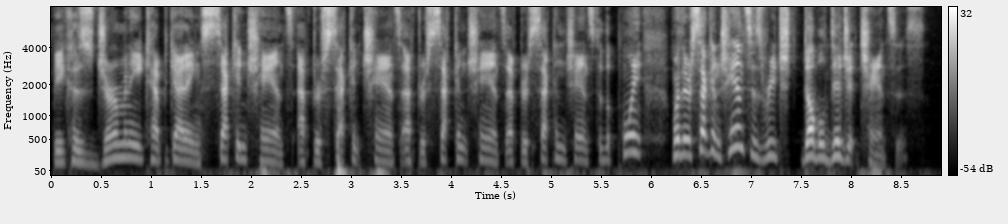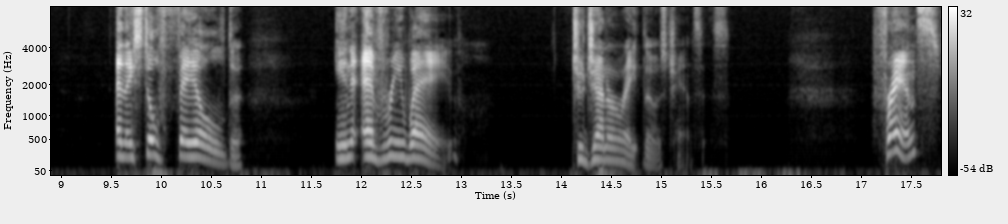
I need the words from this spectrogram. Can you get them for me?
because Germany kept getting second chance after second chance after second chance after second chance to the point where their second chances reached double digit chances. And they still failed in every way to generate those chances. France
